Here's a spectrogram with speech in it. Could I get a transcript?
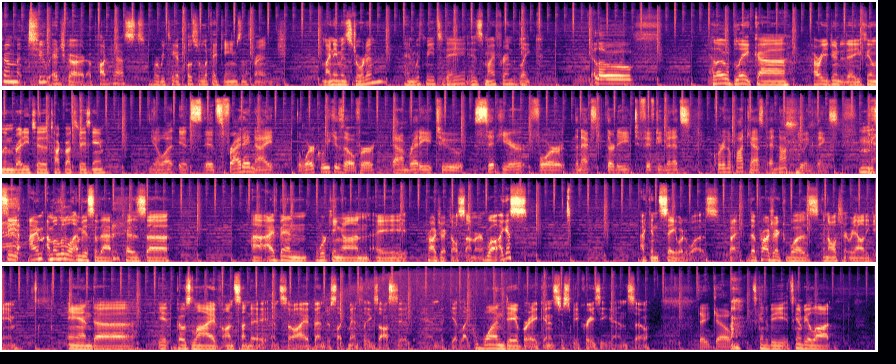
Welcome to Edgeguard, a podcast where we take a closer look at games in the fringe. My name is Jordan, and with me today is my friend Blake. Hello. Hello, Blake. Uh, how are you doing today? You feeling ready to talk about today's game? You know what? It's it's Friday night. The work week is over, and I'm ready to sit here for the next 30 to 50 minutes recording a podcast and not doing things. Mm, see, I'm, I'm a little envious of that because uh, uh, I've been working on a project all summer. Well, I guess I can say what it was, but the project was an alternate reality game, and uh, it goes live on Sunday, and so I have been just like mentally exhausted and get like one day of break, and it's just to be crazy again. So There you go. it's gonna be it's gonna be a lot.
